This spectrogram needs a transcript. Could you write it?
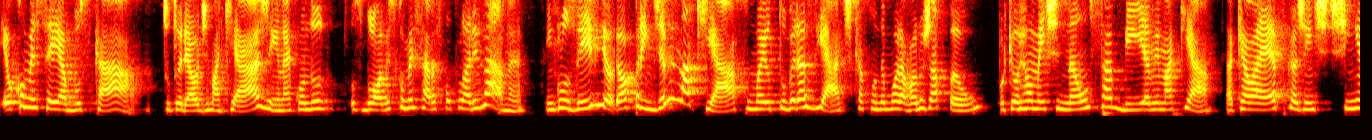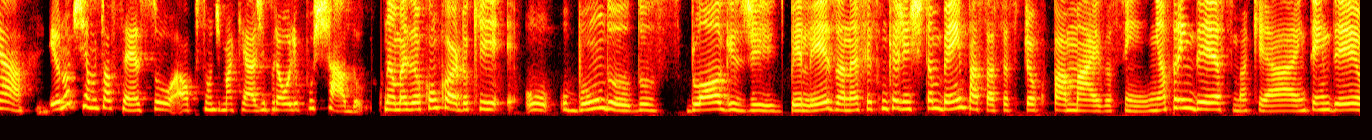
Eu comecei a buscar tutorial de maquiagem, né, quando os blogs começaram a se popularizar, né? Inclusive, eu aprendi a me maquiar com uma youtuber asiática quando eu morava no Japão, porque eu realmente não sabia me maquiar. Naquela época, a gente tinha. Eu não tinha muito acesso à opção de maquiagem para olho puxado. Não, mas eu concordo que o, o boom do, dos blogs de beleza, né, fez com que a gente também passasse a se preocupar mais, assim, em aprender a se maquiar, entender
